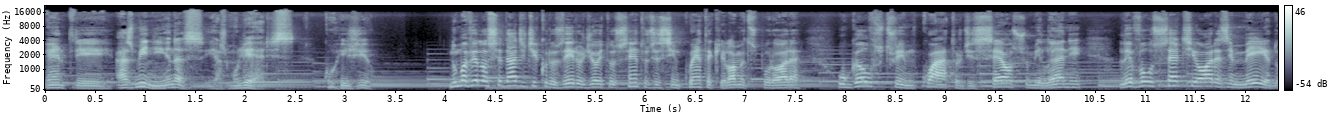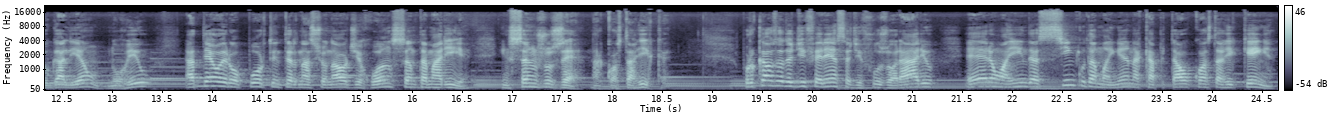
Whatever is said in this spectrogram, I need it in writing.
entre as meninas e as mulheres. Corrigiu. Numa velocidade de cruzeiro de 850 km por hora, o Gulfstream 4 de Celso Milani levou sete horas e meia do Galeão, no Rio, até o aeroporto internacional de Juan Santa Maria, em São José, na Costa Rica. Por causa da diferença de fuso horário, eram ainda 5 da manhã na capital costarriquenha,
